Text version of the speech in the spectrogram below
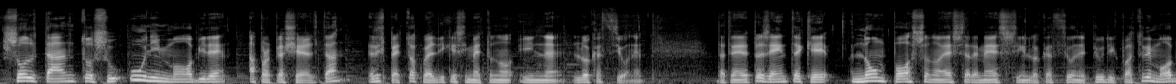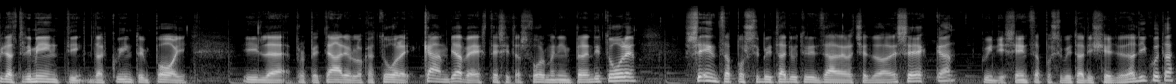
soltanto su un immobile a propria scelta rispetto a quelli che si mettono in locazione. Da tenere presente che non possono essere messi in locazione più di quattro immobili, altrimenti dal quinto in poi il proprietario locatore cambia veste e si trasforma in imprenditore senza possibilità di utilizzare la cedolare secca, quindi senza possibilità di scegliere l'aliquota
